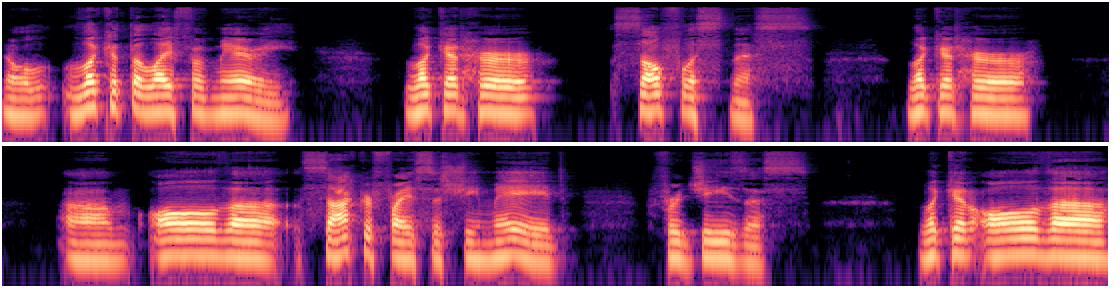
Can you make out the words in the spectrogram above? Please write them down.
You know, look at the life of Mary. Look at her selflessness. Look at her, um, all the sacrifices she made for Jesus. Look at all the,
